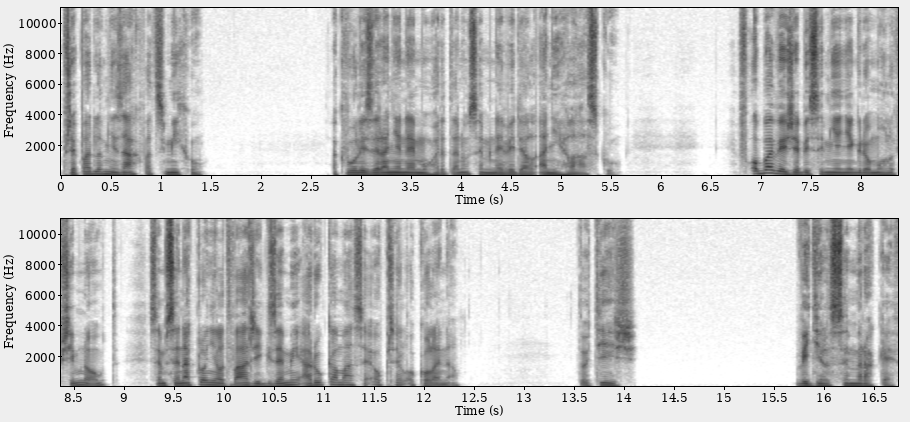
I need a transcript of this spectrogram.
Přepadl mě záchvat smíchu. A kvůli zraněnému hrtanu jsem nevydal ani hlásku. V obavě, že by si mě někdo mohl všimnout, jsem se naklonil tváří k zemi a rukama se opřel o kolena. Totiž viděl jsem rakev.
